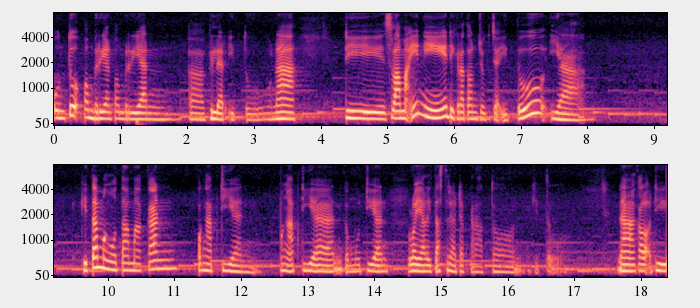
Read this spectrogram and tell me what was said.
untuk pemberian-pemberian eh, gelar itu. Nah, di selama ini di Keraton Jogja itu ya kita mengutamakan pengabdian, pengabdian, kemudian loyalitas terhadap keraton gitu. Nah, kalau di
